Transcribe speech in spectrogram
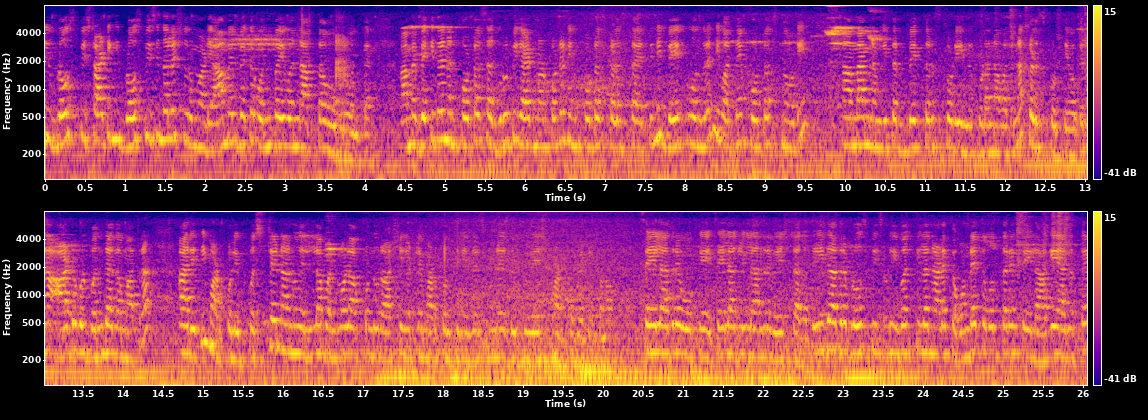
ನೀವು ಬ್ಲೌಸ್ ಪೀಸ್ ಸ್ಟಾರ್ಟಿಂಗ್ ಬ್ಲೌಸ್ ಪೀಸಿಂದಲೇ ಶುರು ಮಾಡಿ, ಆಮೇಲೆ ಬೇಕಾದ್ರೆ ಒನ್ ಬೈ ಒನ್ ಆಗ್ತಾ ಹೋಗ್ರು ಅಂತ. ಆಮೇಲೆ ಬೇಕಿದ್ರೆ ನನ್ನ ಫೋಟೋಸ್ ಗ್ರೂಪಿಗೆ ಆ್ಯಡ್ ಮಾಡಿಕೊಂಡ್ರೆ ನಿಮ್ಮ ಫೋಟೋಸ್ ಕಳಿಸ್ತಾ ಇರ್ತೀನಿ. ಬೇಕು ಅಂದರೆ ನೀವು ಅದನ್ನೇ ಫೋಟೋಸ್ ನೋಡಿ ಮ್ಯಾಮ್ ನಮಗೆ ಈ ಥರದ್ದು ಬೇಕು ತರಿಸ್ಕೊಡಿ ಅಂದರೆ ಕೂಡ ನಾವು ಅದನ್ನು ಕಳಿಸ್ಕೊಡ್ತೀವಿ ಓಕೆನಾ ಆರ್ಡ್ರುಗಳು ಬಂದಾಗ ಮಾತ್ರ ಆ ರೀತಿ ಮಾಡ್ಕೊಳ್ಳಿ. ಫಸ್ಟೇ ನಾನು ಎಲ್ಲ ಬಂಡವಾಳ ಹಾಕ್ಕೊಂಡು ರಾಶಿಗಟ್ಟಲೆ ಮಾಡ್ಕೊಳ್ತೀನಿ ಅಂದರೆ ಸುಮ್ಮನೆ ದುಡ್ಡು ವೇಸ್ಟ್ ಮಾಡ್ಕೋಬೇಕು ಕಣೋ. ಸೇಲ್ ಆದರೆ ಓಕೆ ಸೇಲ್ ಆಗಲಿಲ್ಲ ಅಂದರೆ ವೇಸ್ಟ್ ಆಗುತ್ತೆ. ಇದಾದರೆ ಬ್ಲೌಸ್ ಪೀಸ್ಗಳು ಇವತ್ತಿಲ್ಲ, ನಾಳೆ ತೊಗೊಂಡೇ ತೊಗೊತಾರೆ ಸೇಲ್ ಆಗೇ ಆಗುತ್ತೆ.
